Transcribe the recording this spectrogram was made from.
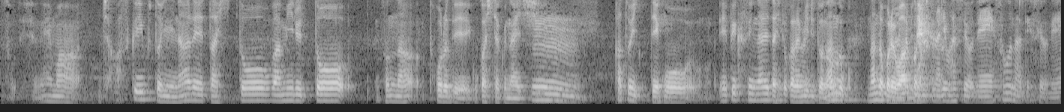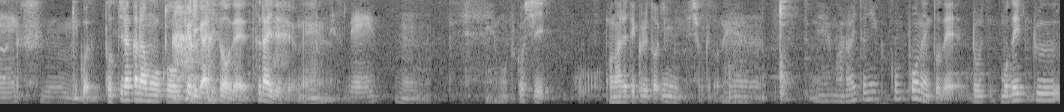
そうですよね。まあ JavaScript に慣れた人が見るとそんなところで動かしたくないし、うん。かといってこう APEX に慣れた人から見ると何だなんだこれはみたいな。なりますよね。そうなんですよね、うん、結構どちらからもこう 距離がありそうで辛いですよね、そうですね。うん。えーもう少しこなれてくるといいんでしょうけどね,、ね。まあ、ライトニングコンポーネントでロモデル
